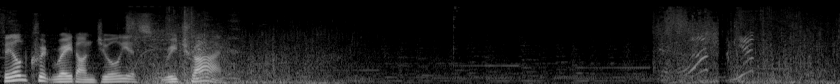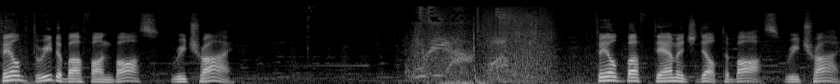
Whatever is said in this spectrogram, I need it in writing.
Failed crit rate on Julius, retry. Failed 3 debuff on boss, retry. Failed buff damage dealt to boss, retry.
